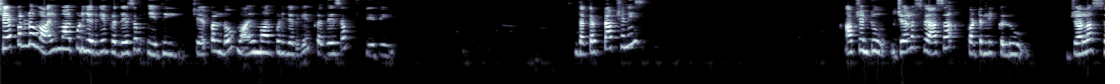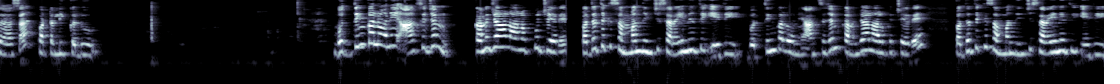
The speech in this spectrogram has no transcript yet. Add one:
చేపల్లో వాయు మార్పుడు జరిగే ప్రదేశం ఏది? చేపల్లో వాయు మార్పిడి జరిగే ప్రదేశం ఏది? The correct option is? Option two జల శ్వాస పట్టలికలు. జల శ్వాస పట్టలికలు. బొద్దింకలోని ఆక్సిజన్ కణజాలాలకు చేరే పద్ధతికి సంబంధించి సరైనది ఏది? బొద్దింకలోని ఆక్సిజన్ కణజాలాలకు చేరే పద్ధతికి సంబంధించి సరైనది ఏది?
